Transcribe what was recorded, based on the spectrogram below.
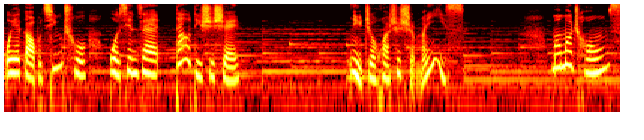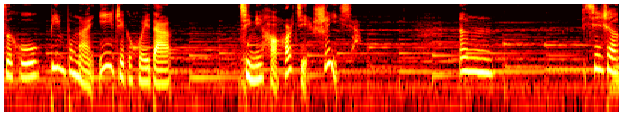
我也搞不清楚我现在到底是谁。你这话是什么意思？毛毛虫似乎并不满意这个回答，请你好好解释一下。嗯，先生，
